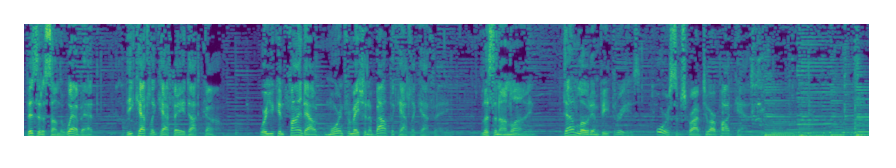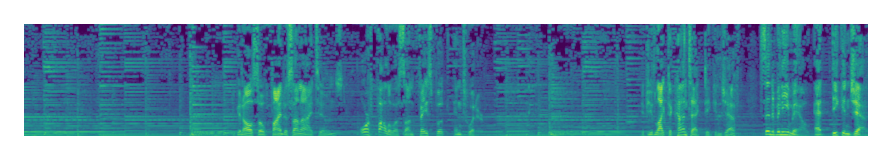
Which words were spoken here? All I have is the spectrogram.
Visit us on the web at thecatholiccafe.com, where you can find out more information about the Catholic Cafe, listen online, download MP3s, or subscribe to our podcast. Can also find us on iTunes or follow us on Facebook and Twitter. If you'd like to contact Deacon Jeff, send him an email at deaconjeff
